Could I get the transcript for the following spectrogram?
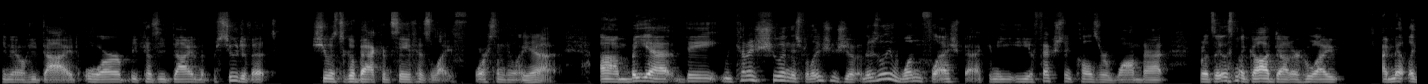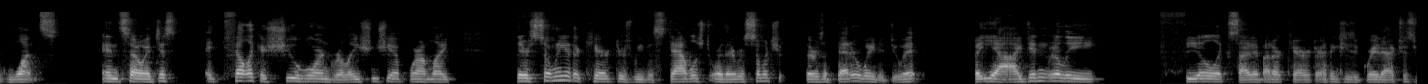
you know he died or because he died in the pursuit of it she wants to go back and save his life or something like Yeah. that um but yeah they we kind of shoe in this relationship and there's only one flashback and he, he affectionately calls her wombat but it's like this is my goddaughter who i i met like once and so it just it felt like a shoehorned relationship where i'm like there's so many other characters we've established or there was so much there was a better way to do it. But yeah i didn't really feel excited about her character. I think she's a great actress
